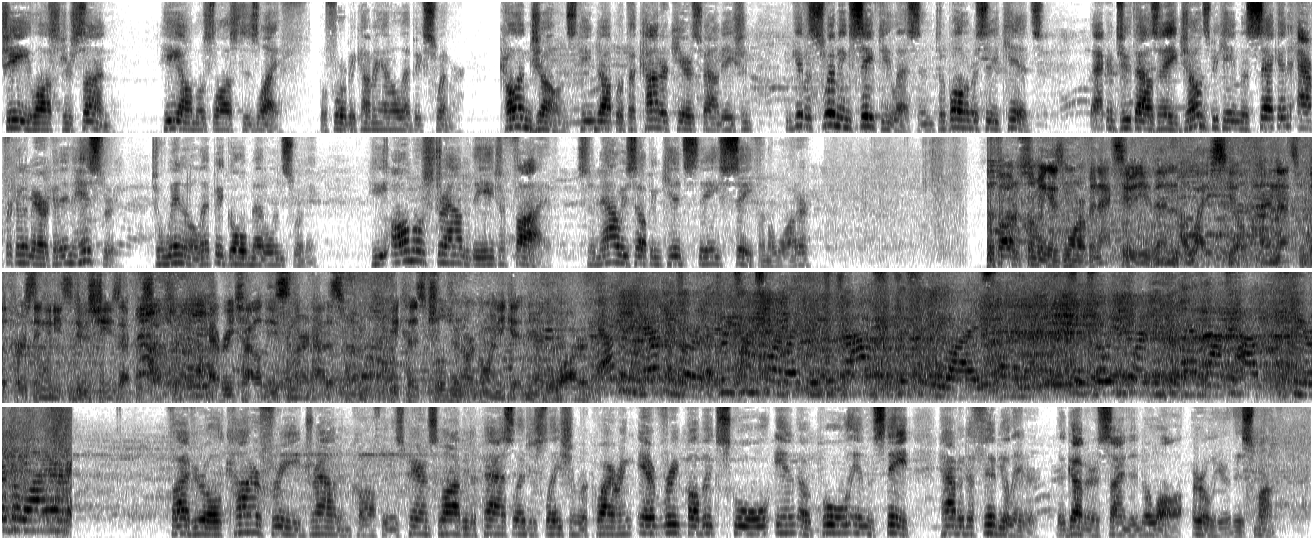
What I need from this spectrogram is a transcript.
She lost her son. He almost lost his life before becoming an Olympic swimmer. Cullen Jones teamed up with the Connor Cares Foundation to give a swimming safety lesson to Baltimore City kids. Back in 2008, Jones became the second African American in history to win an Olympic gold medal in swimming. He almost drowned at the age of five, so now he's helping kids stay safe in the water. The thought of swimming is more of an activity than a life skill, and that's what the first thing we need to do is change that perception. Every child needs to learn how to swim because children are going to get near the water. African Americans are three times more likely to drown statistically wise, and so it's really important for them not to have fear of the water. Five-year-old Connor Freed drowned in Crofton. His parents lobbied to pass legislation requiring every public school in a pool in the state have a defibrillator. The governor signed into law earlier this month.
